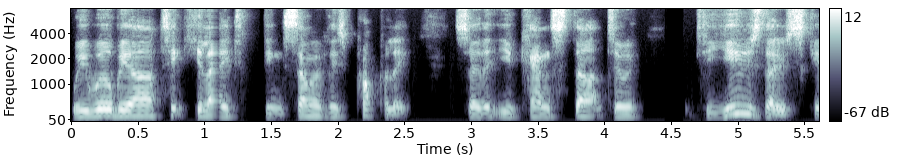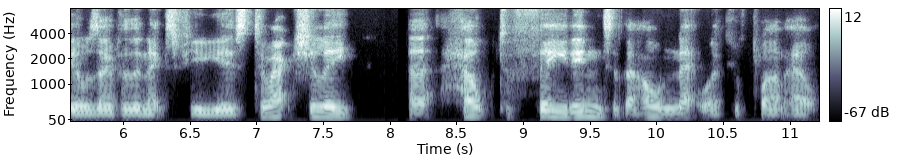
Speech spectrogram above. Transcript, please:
we will be articulating some of this properly so that you can start to, to use those skills over the next few years to actually uh, help to feed into the whole network of plant health.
